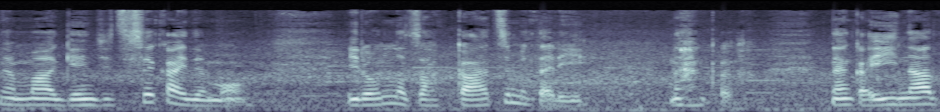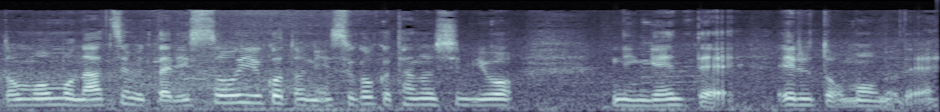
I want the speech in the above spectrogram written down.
まあ現実世界でもいろんな雑貨集めたりなんかなんかいいなと思うもの集めたりそういうことにすごく楽しみを人間って得ると思うので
